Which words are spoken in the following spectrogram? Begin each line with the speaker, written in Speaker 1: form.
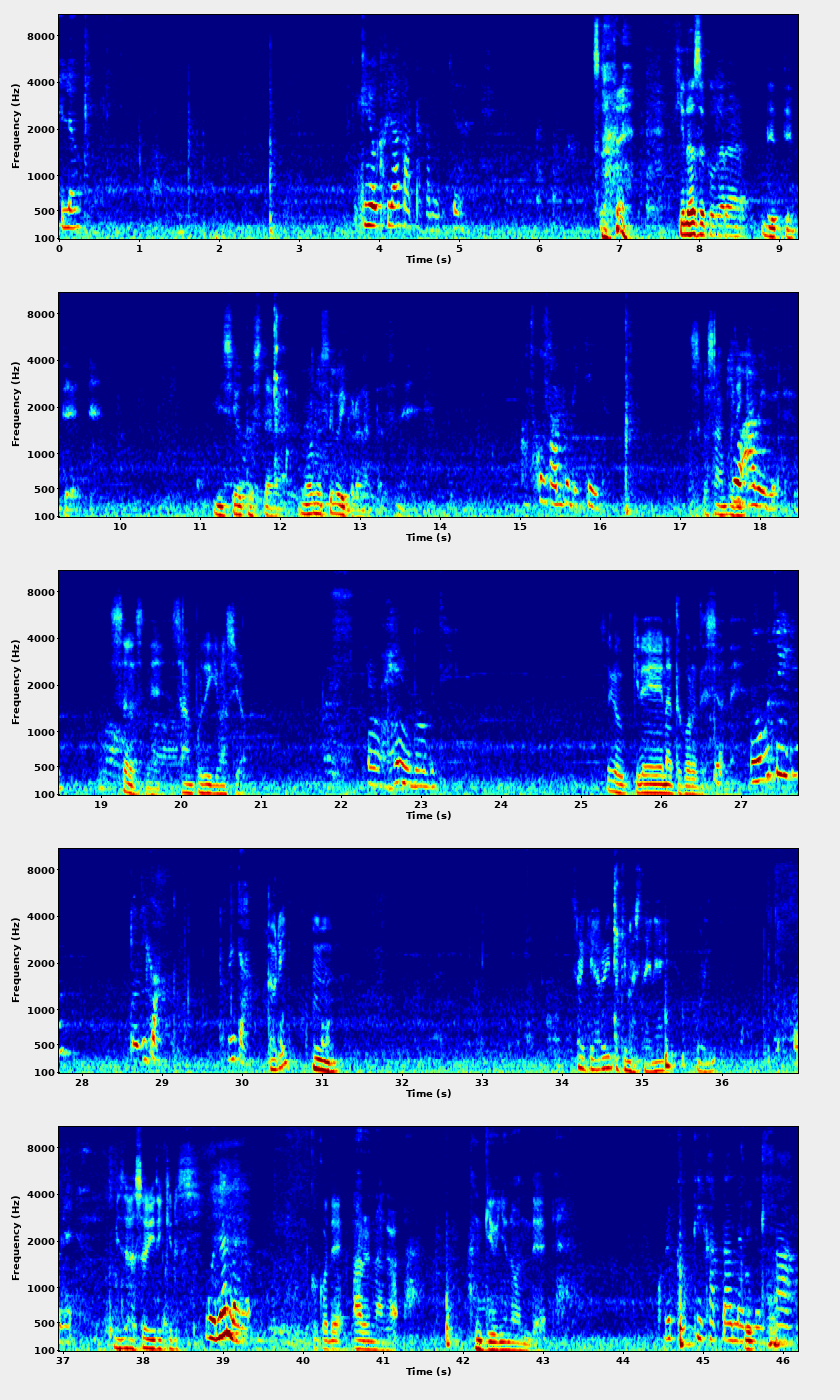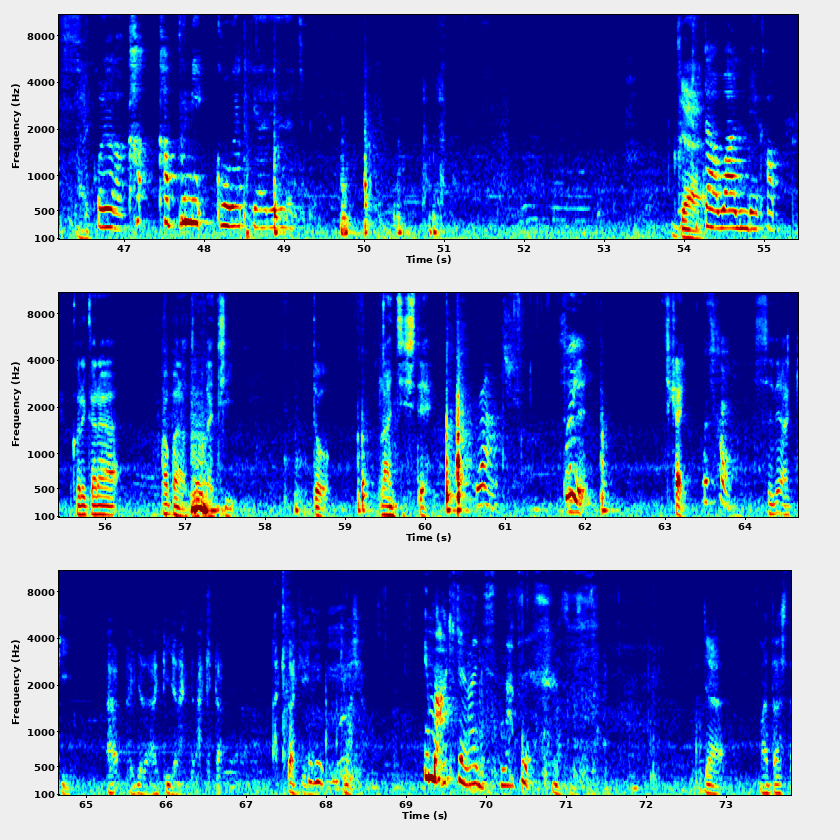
Speaker 1: Hello. 昨日暗かったから見てない。
Speaker 2: そ れ昨日そこから出てて見しようとしたらものすごい暗かったですね。
Speaker 1: あそこ散歩できるんだ。
Speaker 2: そこ散歩で
Speaker 1: 今日雨で。
Speaker 2: そうですね。散歩できますよ。
Speaker 1: なんか変な動物いる。
Speaker 2: すごく綺麗なところですよね。
Speaker 1: 動物いる？よ鳥か鳥だ
Speaker 2: 鳥？うん。さっき歩いてきましたよね。こ
Speaker 1: これ
Speaker 2: れ。水遊びできるし。
Speaker 1: これなんだろう？
Speaker 2: ここでアルナが牛乳飲んで。
Speaker 1: これクッキー買ったんだけどさ、
Speaker 2: はい。
Speaker 1: これなんかカカップにこうやってやれるやつ
Speaker 2: じゃあ。これからパパの友達とランチして。
Speaker 1: プランチ？
Speaker 2: 近い。
Speaker 1: お近い？
Speaker 2: それで秋。あじゃあ秋じゃなくて秋田。秋田県 行きましょ
Speaker 1: 今秋じゃないです。夏です。
Speaker 2: う夏ですじゃあまた明日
